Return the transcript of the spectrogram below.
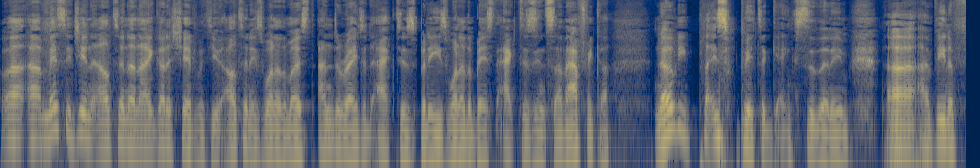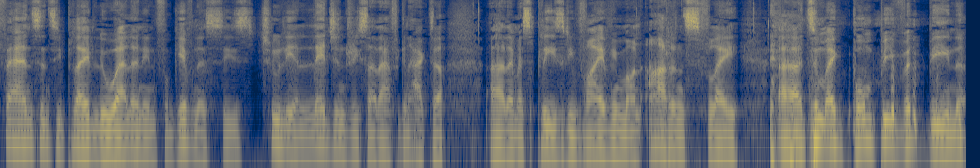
Well, uh, message in Elton, and I got to share it with you. Elton is one of the most underrated actors, but he's one of the best actors in South Africa. Nobody plays a better gangster than him. Uh, I've been a fan since he played Llewellyn in Forgiveness. He's truly a legendary South African actor. Uh, they must please revive him on Arendsvlei uh, to make Bumpy Witbeen.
